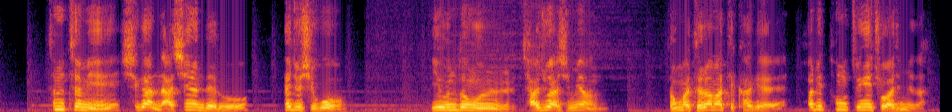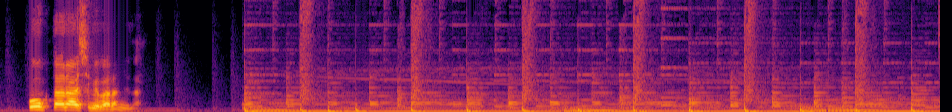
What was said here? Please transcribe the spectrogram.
틈틈이 시간 나시는 대로 해주시고 이 운동을 자주 하시면 정말 드라마틱하게 허리 통증이 좋아집니다. 꼭 따라 하시길 바랍니다.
